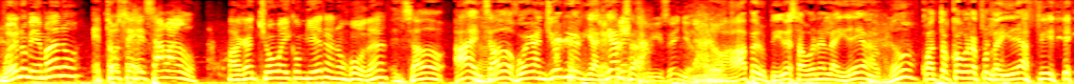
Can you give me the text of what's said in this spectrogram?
Bueno, mi hermano, entonces el sábado hagan show ahí con Viera, no joda. El sábado, ah, el sábado juegan Junior y Alianza. Sí, señor. Ah, pero pibe, está buena la idea. ¿Cuánto cobras por la idea, pibe?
